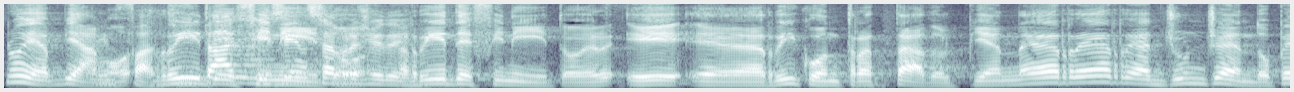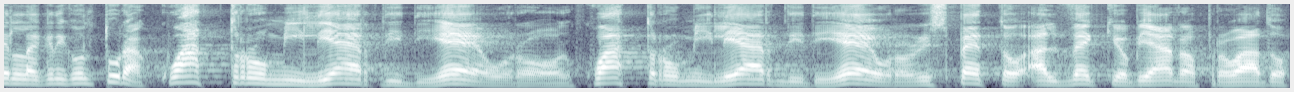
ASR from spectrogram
Noi abbiamo Infatti, ridefinito, ridefinito, e eh, ricontrattato il PNRR aggiungendo per l'agricoltura 4 miliardi miliardi di euro, 4 miliardi di euro rispetto al vecchio piano approvato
